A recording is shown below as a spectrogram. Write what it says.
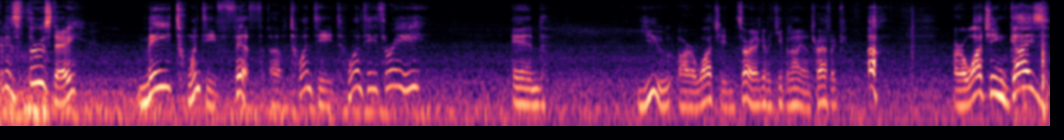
It is Thursday, May 25th of 2023, and you are watching. Sorry, I got to keep an eye on traffic. Ah, are watching Guys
